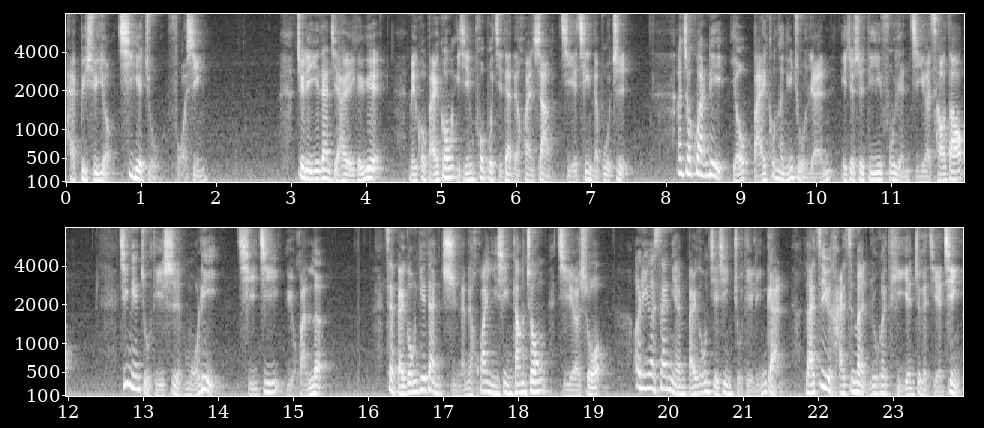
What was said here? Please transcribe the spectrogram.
还必须有企业主佛心。距离耶诞节还有一个月，美国白宫已经迫不及待的换上节庆的布置。按照惯例，由白宫的女主人，也就是第一夫人吉尔操刀。今年主题是魔力。奇迹与欢乐，在白宫耶诞指南的欢迎信当中，吉尔说，二零二三年白宫节庆主题灵感来自于孩子们如何体验这个节庆，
